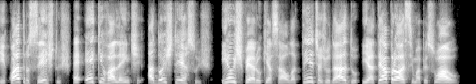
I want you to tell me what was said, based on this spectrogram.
e 4 sextos é equivalente a 2 terços. E eu espero que essa aula tenha te ajudado e até a próxima, pessoal!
